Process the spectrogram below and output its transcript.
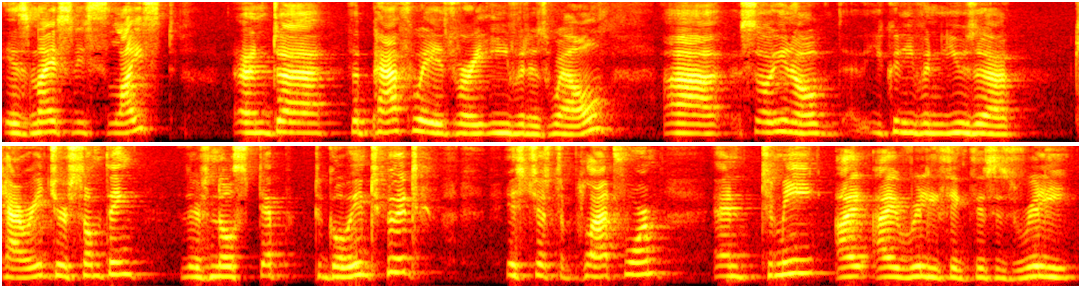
is nicely sliced and uh, the pathway is very even as well. Uh, so, you know, you can even use a carriage or something. There's no step to go into it. it's just a platform. And to me, I, I really think this is really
